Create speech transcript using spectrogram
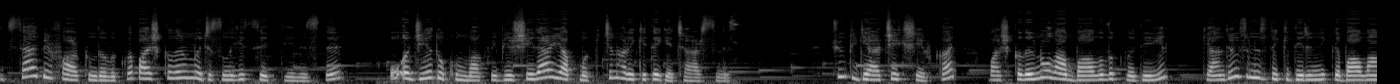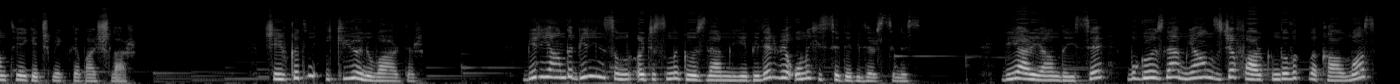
İçsel bir farkındalıkla başkalarının acısını hissettiğinizde o acıya dokunmak ve bir şeyler yapmak için harekete geçersiniz. Çünkü gerçek şefkat başkalarına olan bağlılıkla değil, kendi özünüzdeki derinlikle bağlantıya geçmekle başlar. Şefkatin iki yönü vardır. Bir yanda bir insanın acısını gözlemleyebilir ve onu hissedebilirsiniz. Diğer yanda ise bu gözlem yalnızca farkındalıkla kalmaz,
